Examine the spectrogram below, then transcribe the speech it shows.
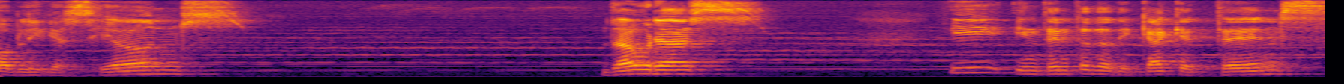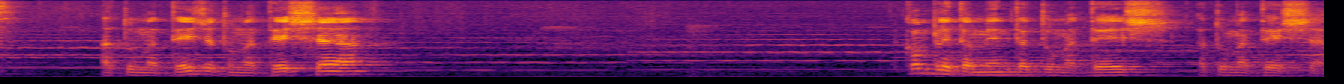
obligacions, deures i intenta dedicar aquest temps a tu mateix, a tu mateixa, completament a tu mateix, a tu mateixa.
